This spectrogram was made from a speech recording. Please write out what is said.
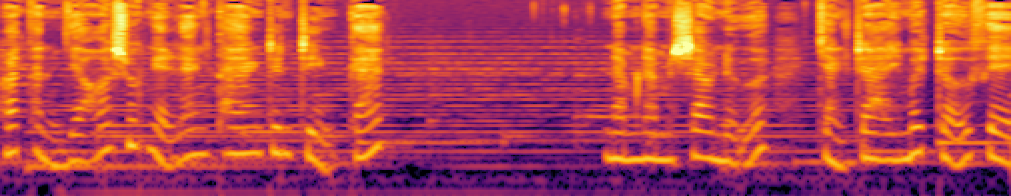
Hóa thành gió suốt ngày lang thang trên triền cát. Năm năm sau nữa, chàng trai mới trở về.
